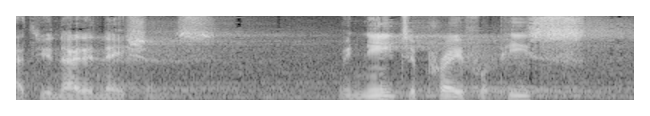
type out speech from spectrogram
at the United Nations. We need to pray for peace.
